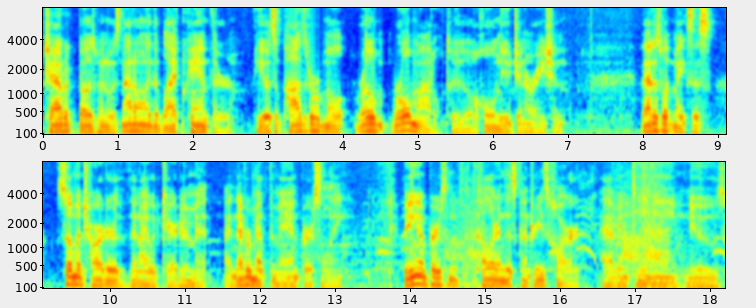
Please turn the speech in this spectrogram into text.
Chadwick Boseman was not only the Black Panther, he was a positive role, role model to a whole new generation. That is what makes this so much harder than I would care to admit. I never met the man personally. Being a person of color in this country is hard. Having TV, news,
